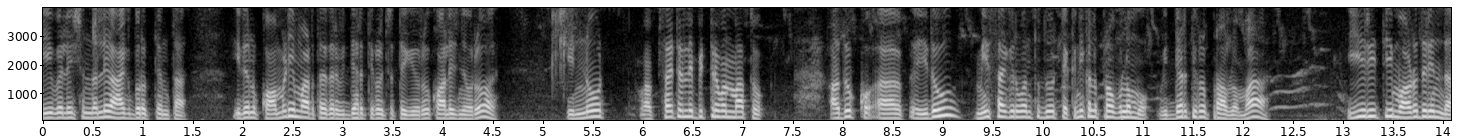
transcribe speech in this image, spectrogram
ರಿವ್ಯಾಲ್ಯೂಷನ್ನಲ್ಲಿ ಆಗಿಬರುತ್ತೆ ಅಂತ. ಇದನ್ನು ಕಾಮಿಡಿ ಮಾಡ್ತಾ ಇದ್ದಾರೆ ವಿದ್ಯಾರ್ಥಿಗಳ ಜೊತೆಗೆ ಇವರು ಕಾಲೇಜ್ನವರು ಇನ್ನೂ ವೆಬ್ಸೈಟಲ್ಲಿ ಬಿಟ್ಟರೆ ಒಂದು ಮಾತು. ಅದು ಇದು ಮಿಸ್ ಆಗಿರುವಂಥದ್ದು ಟೆಕ್ನಿಕಲ್ ಪ್ರಾಬ್ಲಮ್ಮು ವಿದ್ಯಾರ್ಥಿಗಳ ಪ್ರಾಬ್ಲಮ್ಮಾ ಈ ರೀತಿ ಮಾಡೋದ್ರಿಂದ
